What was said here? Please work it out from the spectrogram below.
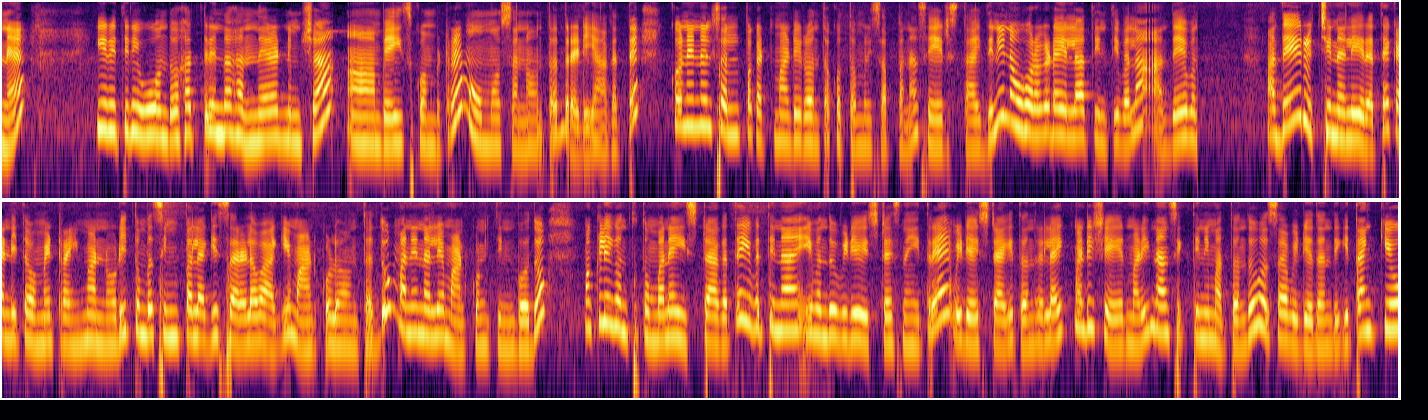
ಈ ರೀತಿ ನೀವು ಒಂದು ಹತ್ತರಿಂದ ಹನ್ನೆರಡು ನಿಮಿಷ ಬೇಯಿಸ್ಕೊಂಡ್ಬಿಟ್ರೆ ಮೋಮೋಸ್ ಅನ್ನೋವಂಥದ್ದು ರೆಡಿ ಆಗುತ್ತೆ. ಕೊನೆಯಲ್ಲಿ ಸ್ವಲ್ಪ ಕಟ್ ಮಾಡಿರೋವಂಥ ಕೊತ್ತಂಬರಿ ಸೊಪ್ಪನ್ನು ಸೇರಿಸ್ತಾ ಇದ್ದೀನಿ. ನಾವು ಹೊರಗಡೆ ಎಲ್ಲ ತಿಂತೀವಲ್ಲ, ಅದೇ ಒಂದು ಅದೇ ರುಚಿನಲ್ಲಿ ಇರುತ್ತೆ. ಖಂಡಿತ ಒಮ್ಮೆ ಟ್ರೈ ಮಾಡಿ ನೋಡಿ. ತುಂಬ ಸಿಂಪಲಾಗಿ ಸರಳವಾಗಿ ಮಾಡ್ಕೊಳ್ಳೋ ಅಂಥದ್ದು ಮನೆಯಲ್ಲೇ ಮಾಡ್ಕೊಂಡು ತಿನ್ಬೋದು. ಮಕ್ಕಳಿಗಂತೂ ತುಂಬಾ ಇಷ್ಟ ಆಗುತ್ತೆ. ಇವತ್ತಿನ ಈ ಒಂದು ವಿಡಿಯೋ ಇಷ್ಟ ಸ್ನೇಹಿತರೆ. ವಿಡಿಯೋ ಇಷ್ಟ ಆಗಿತ್ತು ಅಂದರೆ ಲೈಕ್ ಮಾಡಿ ಶೇರ್ ಮಾಡಿ. ನಾನು ಸಿಗ್ತೀನಿ ಮತ್ತೊಂದು ಹೊಸ ವಿಡಿಯೋದೊಂದಿಗೆ ಥ್ಯಾಂಕ್ ಯು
